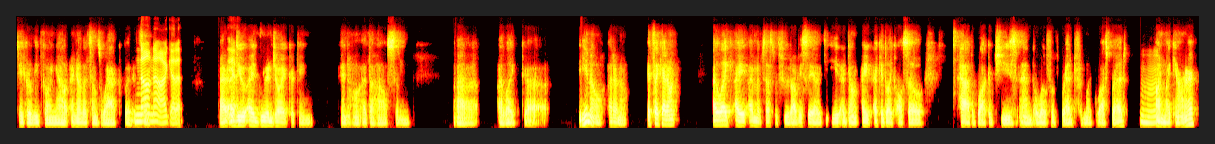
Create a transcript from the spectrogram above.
take or leave going out. I know that sounds whack, but no, like, no, I get it. I, yeah. I, do. I do enjoy cooking in at the house, and uh, I like. Uh, you know, I don't know. It's like I don't. I like. I I'm obsessed with food. Obviously, I like to eat. I don't. I I could like also have a block of cheese and a loaf of bread from like Lost Bread mm-hmm. on my counter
